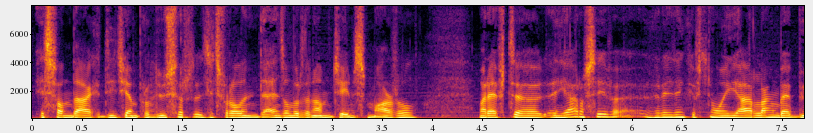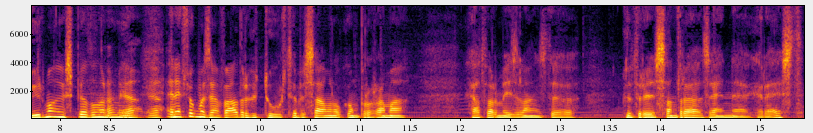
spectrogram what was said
is vandaag DJ en producer. Zit vooral in Deins onder de naam James Marvel. Maar hij heeft eh, een jaar of zeven geleden, denk ik, heeft nog een jaar lang bij Buurman gespeeld. Onder Ja, meer. ja, ja. En hij heeft ook met zijn vader getoerd. Ze hebben samen ook een programma gehad waarmee ze langs de culturele Sandra zijn eh, gereisd.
